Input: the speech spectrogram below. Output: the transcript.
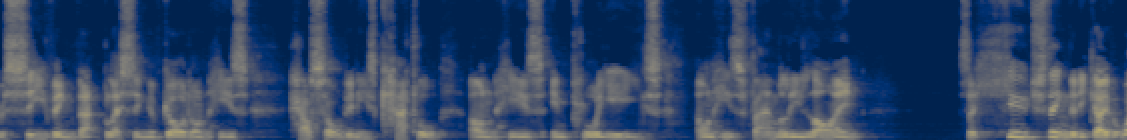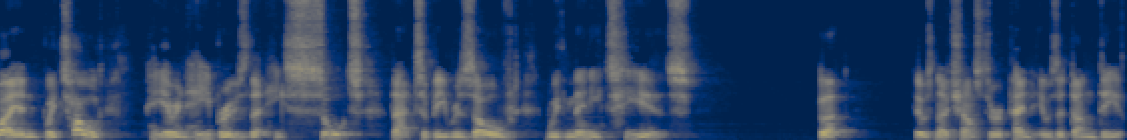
receiving that blessing of God on his household, in his cattle, on his employees, on his family line. It's a huge thing that he gave away, and we're told here in Hebrews that he sought that to be resolved with many tears. But there was no chance to repent, it was a done deal.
